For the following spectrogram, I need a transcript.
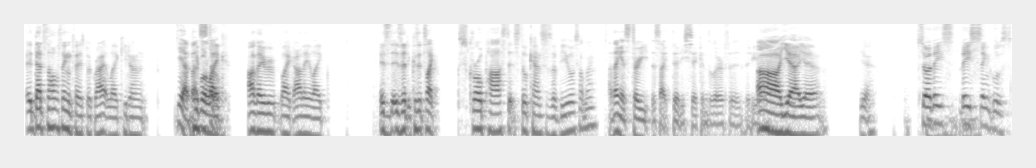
that's the whole thing with Facebook, right? Like you don't. Yeah, but people still. are like, are they like, are they like, is is it because it's like scroll past it still counts as a view or something? I think it's three. It's like thirty seconds worth the video. Oh yeah, yeah, yeah. So are these these singles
